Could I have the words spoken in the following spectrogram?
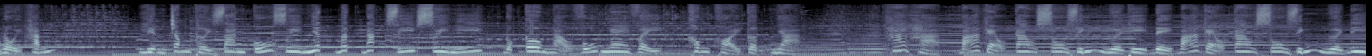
nổi hắn. Liền trong thời gian cố duy nhất bất đắc dĩ suy nghĩ, Độc cơ ngạo vũ nghe vậy, không khỏi cợt nhà Ha ha, bã kẹo cao su dính người thì để bã kẹo cao su dính người đi.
